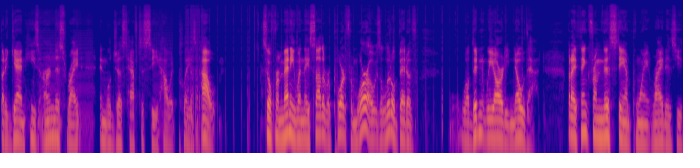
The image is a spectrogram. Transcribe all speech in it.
But again, he's earned this right, and we'll just have to see how it plays out. So, for many, when they saw the report from Wawrow, it was a little bit of, well, didn't we already know that? But I think from this standpoint, right, as you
